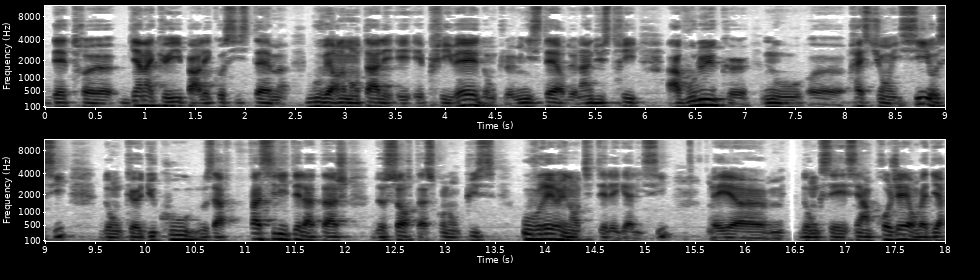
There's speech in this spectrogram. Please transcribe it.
d'être bien accueilli par l'écosystème gouvernemental et, privé. Donc le ministère de l'Industrie a voulu que nous restions ici aussi. Donc du coup, nous a facilité la tâche de sorte à ce que l'on puisse ouvrir une entité légale ici. Et donc c'est un projet, on va dire,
